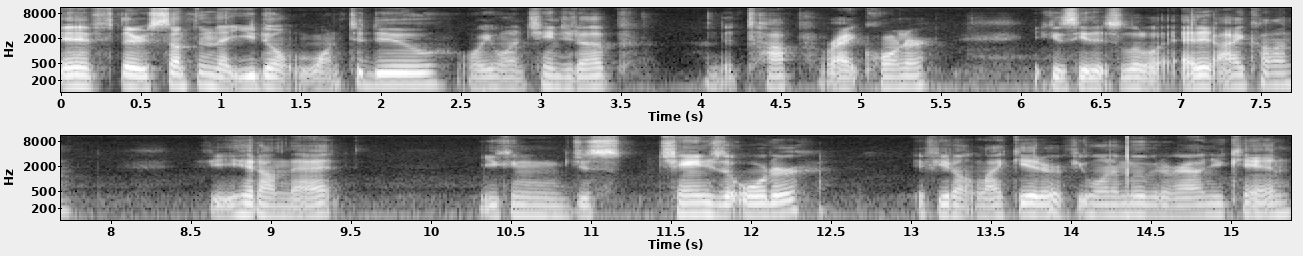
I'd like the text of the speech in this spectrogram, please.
if there's something that you don't want to do or you want to change it up, in the top right corner, you can see this little edit icon. If you hit on that, you can just change the order if you don't like it or if you want to move it around, you can.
